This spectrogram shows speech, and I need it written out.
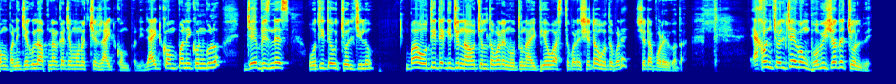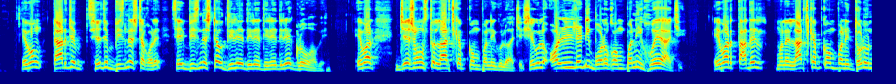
কোম্পানি যেগুলো আপনার কাছে মনে হচ্ছে রাইট কোম্পানি রাইট কোম্পানি কোনগুলো? যে বিজনেস অতীতেও চলছিল বা অতীতে কিছু নাও চলতে পারে, নতুন আইপিও আসতে পারে, সেটাও হতে পারে, সেটা পরের কথা। এখন চলছে এবং ভবিষ্যতে চলবে এবং তার যে, সে যে বিজনেসটা করে, সেই বিজনেসটাও ধীরে ধীরে ধীরে ধীরে গ্রো হবে। এবার যে সমস্ত লার্জ ক্যাপ কোম্পানিগুলো আছে, সেগুলো অলরেডি বড় কোম্পানি হয়ে আছে। এবার তাদের মানে লার্জ ক্যাপ কোম্পানির ধরুন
